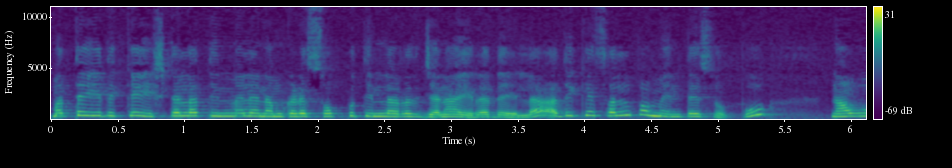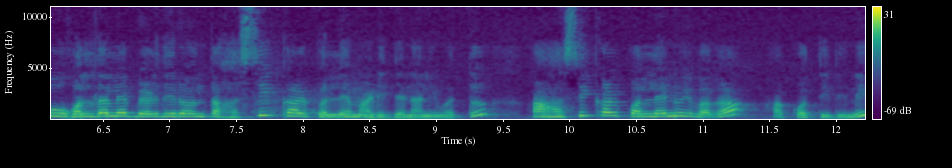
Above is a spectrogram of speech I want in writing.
ಮತ್ತು ಇದಕ್ಕೆ ಇಷ್ಟೆಲ್ಲ ತಿಂದಮೇಲೆ ನಮ್ಮ ಕಡೆ ಸೊಪ್ಪು ತಿನ್ನಲಾರದ ಜನ ಇರೋದೇ ಇಲ್ಲ. ಅದಕ್ಕೆ ಸ್ವಲ್ಪ ಮೆಂತ್ಯ ಸೊಪ್ಪು ನಾವು ಹೊಲದಲ್ಲೇ ಬೆಳೆದಿರೋ ಹಸಿ ಕಾಳು ಪಲ್ಯ ಮಾಡಿದ್ದೆ ನಾನಿವತ್ತು. ಆ ಹಸಿ ಕಾಳು ಪಲ್ಯನೂ ಇವಾಗ ಹಾಕೋತಿದ್ದೀನಿ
